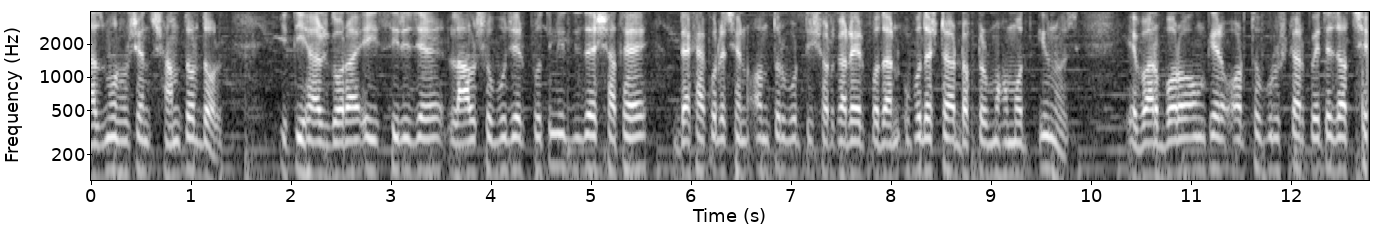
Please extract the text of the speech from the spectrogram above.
নাজমুল হোসেন শান্তর দল। ইতিহাস গড়া এই সিরিজে লাল সবুজের প্রতিনিধিদের সাথে দেখা করেছেন অন্তর্বর্তী সরকারের প্রধান উপদেষ্টা ডক্টর মোহাম্মদ ইউনুস। এবার বড় অঙ্কের অর্থ পুরস্কার পেতে যাচ্ছে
